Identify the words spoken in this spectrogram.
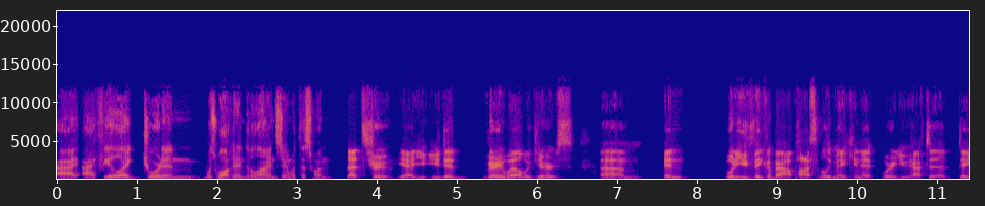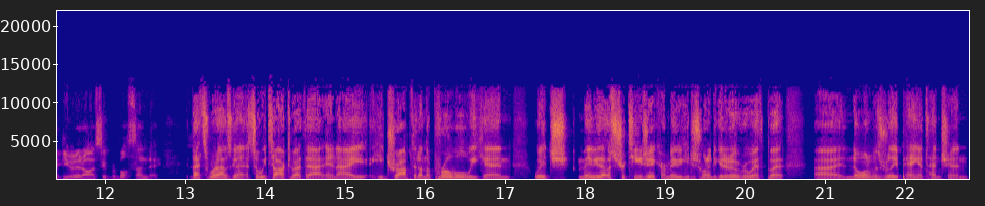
I I feel like Jordan was walking into the lion's den with this one. That's true. Yeah, you, you did very well with yours. Um, and what do you think about possibly making it where you have to debut it on Super Bowl Sunday? That's what I was gonna. So we talked about that, and I he dropped it on the Pro Bowl weekend, which maybe that was strategic, or maybe he just wanted to get it over with. But uh, no one was really paying attention,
